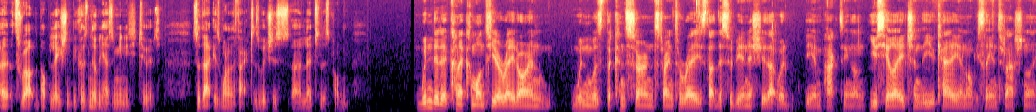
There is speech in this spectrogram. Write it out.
uh, throughout the population because nobody has immunity to it. So that is one of the factors which has uh, led to this problem. When did it kind of come onto your radar, and when was the concern starting to raise that this would be an issue that would be impacting on UCLH and the UK and obviously internationally?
